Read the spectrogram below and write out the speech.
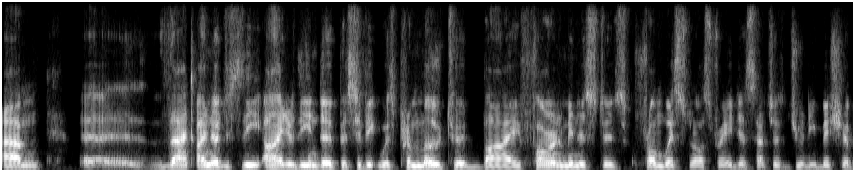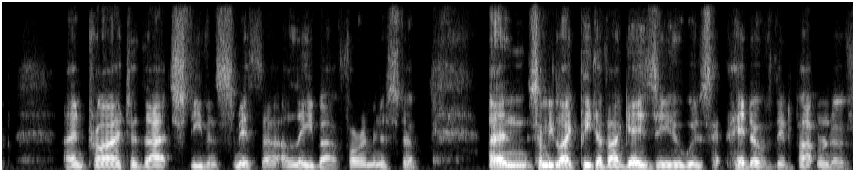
um, uh, that I noticed the idea of the Indo Pacific was promoted by foreign ministers from Western Australia, such as Julie Bishop, and prior to that, Stephen Smith, a, a Labor foreign minister, and somebody like Peter Varghese, who was head of the Department of,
